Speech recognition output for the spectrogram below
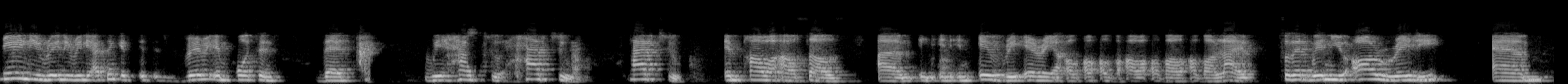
really, really, really, I think it's, it's very important that we have to, have to, have to empower ourselves um, in, in, in every area of, of, of, our, of, our, of our lives so that when you are ready, um,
